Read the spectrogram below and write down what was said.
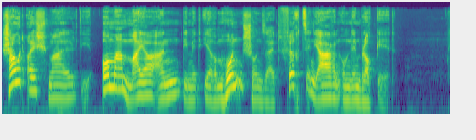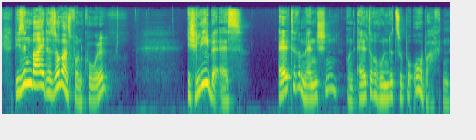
Schaut euch mal die Oma Meier an, die mit ihrem Hund schon seit 14 Jahren um den Block geht. Die sind beide sowas von cool, ich liebe es, ältere Menschen und ältere Hunde zu beobachten.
